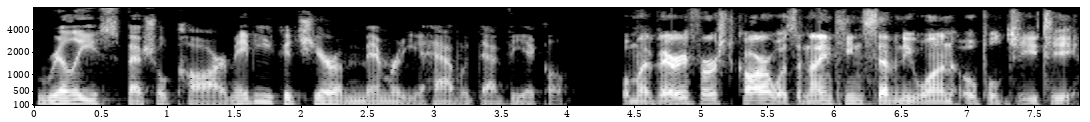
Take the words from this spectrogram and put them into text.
really special car. Maybe you could share a memory you have with that vehicle. Well, my very first car was a 1971 Opel GT.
